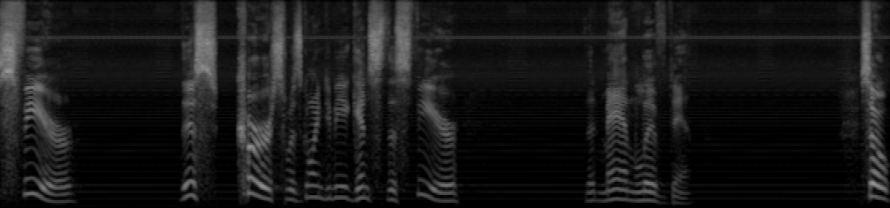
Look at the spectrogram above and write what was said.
sphere, this curse was going to be against the sphere that man lived in. So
